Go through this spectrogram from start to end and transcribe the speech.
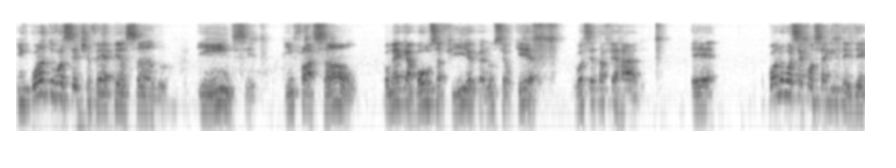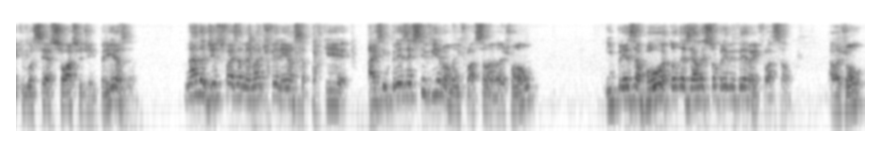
Enquanto você estiver pensando em índice, inflação, como é que a bolsa fica, não sei o quê, você está ferrado. É, quando você consegue entender que você é sócio de empresa, nada disso faz a menor diferença, porque as empresas se viram na inflação, elas vão. Empresa boa, todas elas sobreviveram à inflação. Elas vão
